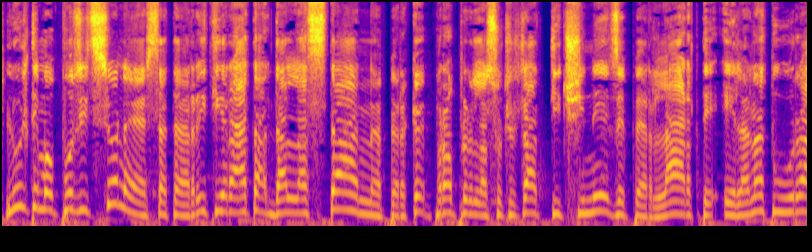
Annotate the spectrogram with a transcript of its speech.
L'ultima opposizione è stata ritirata dalla Stan perché proprio la società ticinese per l'arte e la natura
